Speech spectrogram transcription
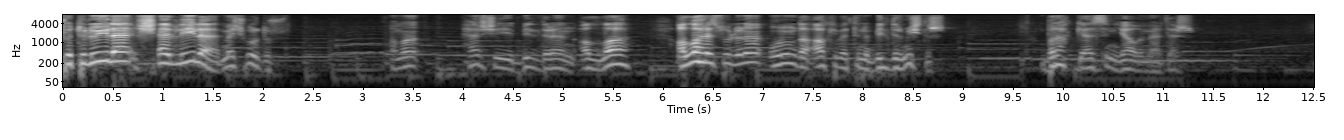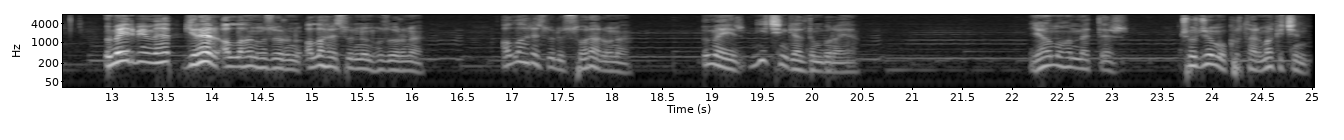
Kötülüğüyle, şerliğiyle meşhurdur. Ama her şeyi bildiren Allah, Allah Resulüne onun da akıbetini bildirmiştir. Bırak gelsin ya Ömer der. Ümeyr bin Vehb girer Allah'ın huzurunu, Allah Resulü'nün huzuruna. Allah Resulü sorar ona. Ümeyr niçin geldin buraya? Ya Muhammed der. Çocuğumu kurtarmak için.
